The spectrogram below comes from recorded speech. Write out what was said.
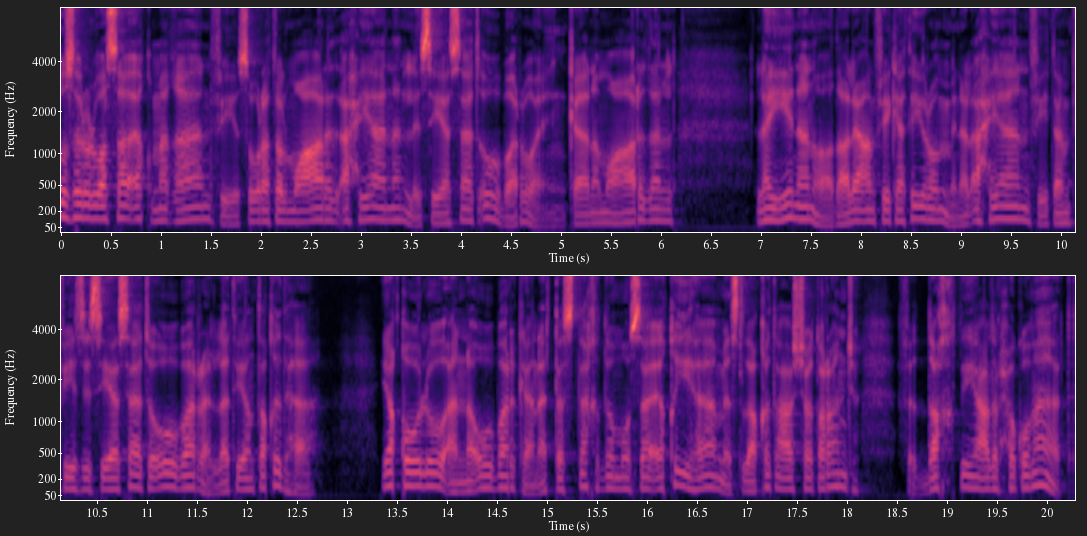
تظهر الوثائق مغان في صورة المعارض أحيانا لسياسات أوبر وإن كان معارضا لينا وضالعا في كثير من الأحيان في تنفيذ سياسات أوبر التي ينتقدها. يقول أن أوبر كانت تستخدم سائقيها مثل قطع الشطرنج في الضغط على الحكومات.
